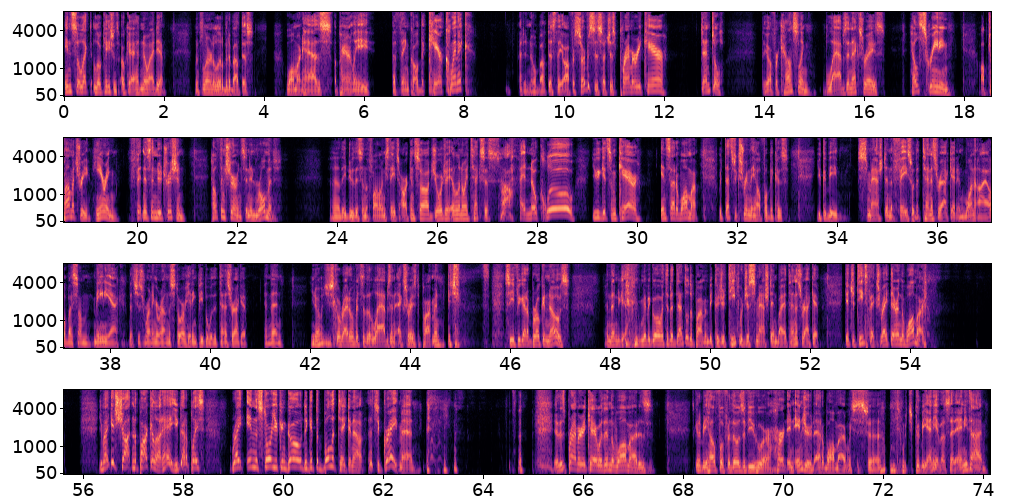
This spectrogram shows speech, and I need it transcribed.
in select locations. Okay, I had no idea. Let's learn a little bit about this. Walmart has apparently a thing called the Care Clinic. I didn't know about this. They offer services such as primary care, dental. They offer counseling, labs and x rays, health screening, optometry, hearing, fitness and nutrition, health insurance, and enrollment. Uh, they do this in the following states Arkansas, Georgia, Illinois, Texas. Ah, I had no clue you could get some care inside of Walmart. But That's extremely helpful because you could be smashed in the face with a tennis racket in one aisle by some maniac that's just running around the store hitting people with a tennis racket. And then, you know, you just go right over to the labs and x rays department, get you, see if you got a broken nose. And then maybe go over to the dental department because your teeth were just smashed in by a tennis racket. Get your teeth fixed right there in the Walmart. you might get shot in the parking lot. Hey, you got a place right in the store you can go to get the bullet taken out. That's great, man. yeah, this primary care within the Walmart is it's going to be helpful for those of you who are hurt and injured at a Walmart, which is uh, which could be any of us at any time.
